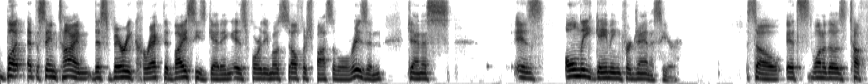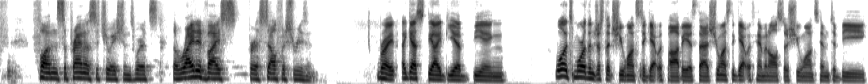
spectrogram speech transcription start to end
But at the same time, this very correct advice he's getting is for the most selfish possible reason. Janice is only gaming for Janice here. So it's one of those tough, fun soprano situations where it's the right advice for a selfish reason. Right. I guess the idea being, well, it's more than just that she wants to get with Bobby. It's that she wants to get with him, and also she wants him to be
